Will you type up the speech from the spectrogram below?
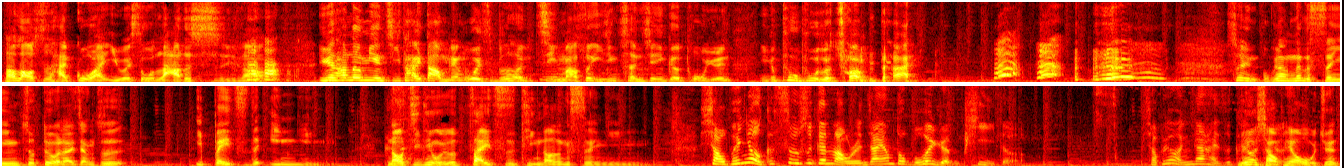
然后老师还过来，以为是我拉的屎，你知道吗？因为它那个面积太大，我们两个位置不是很近嘛？所以已经呈现一个椭圆、一个瀑布的状态。所以我跟你讲，那个声音就对我来讲就是一辈子的阴影。然后今天我又再次听到那个声音。小朋友是不是跟老人家一样都不会忍屁的？小朋友应该还是可以。没有小朋友，我觉得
